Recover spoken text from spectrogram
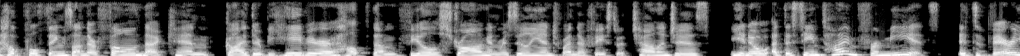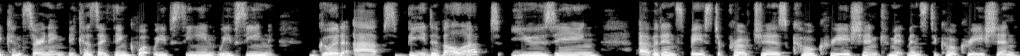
helpful things on their phone that can guide their behavior, help them feel strong and resilient when they're faced with challenges. You know, at the same time, for me, it's it's very concerning because I think what we've seen, we've seen good apps be developed using evidence-based approaches, co-creation, commitments to co-creation.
